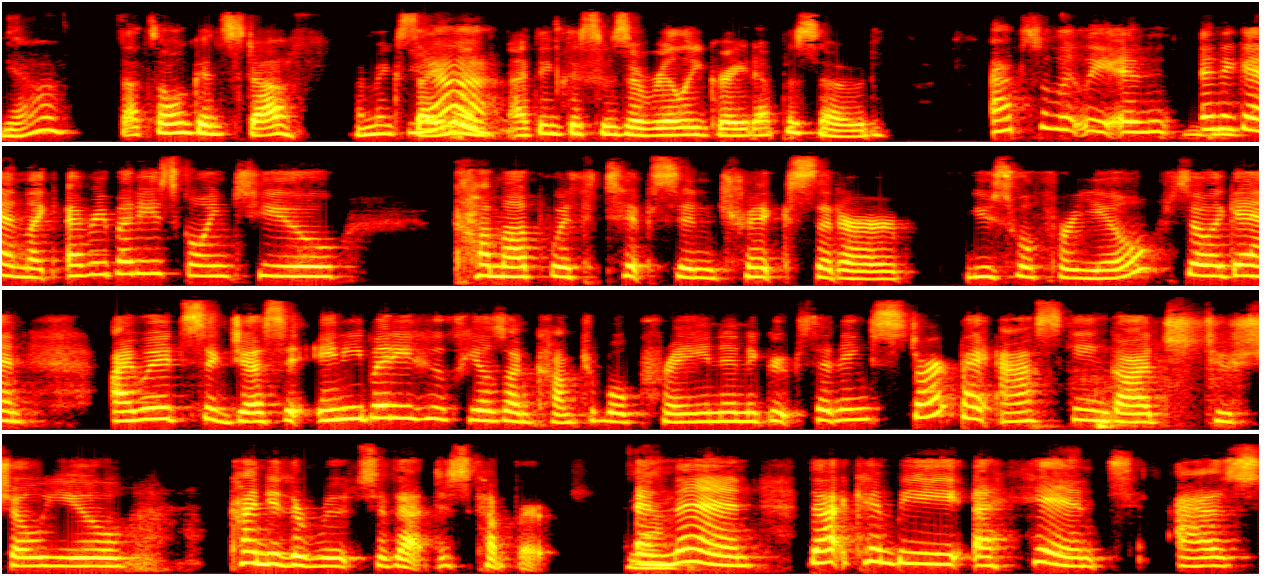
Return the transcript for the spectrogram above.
yeah that's all good stuff i'm excited yeah. i think this was a really great episode absolutely and and mm-hmm. again like everybody's going to come up with tips and tricks that are useful for you. So, again, I would suggest that anybody who feels uncomfortable praying in a group setting, start by asking God to show you kind of the roots of that discomfort. Yeah. And then that can be a hint as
